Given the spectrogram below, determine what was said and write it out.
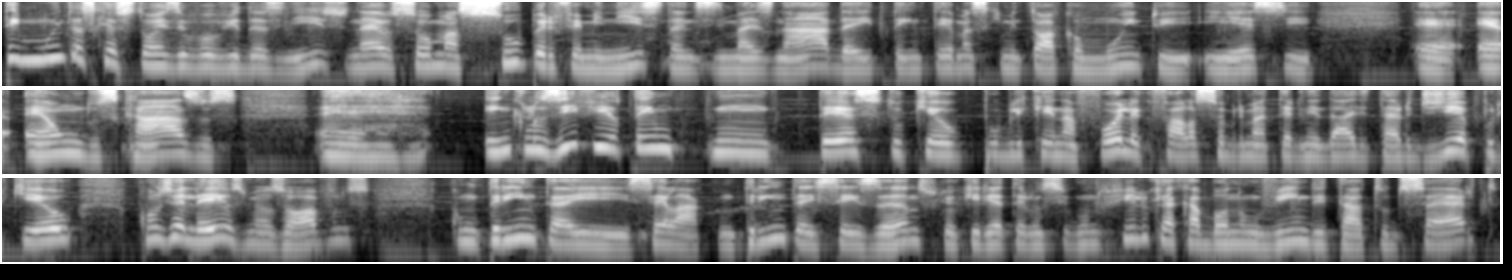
tem muitas questões envolvidas nisso, né? Eu sou uma super feminista, antes de mais nada, e tem temas que me tocam muito, e, e esse é, é, é, um dos casos. É, inclusive, eu tenho um texto que eu publiquei na Folha que fala sobre maternidade tardia, porque eu congelei os meus óvulos com 30 e, sei lá, com 36 anos, porque eu queria ter um segundo filho, que acabou não vindo e está tudo certo.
